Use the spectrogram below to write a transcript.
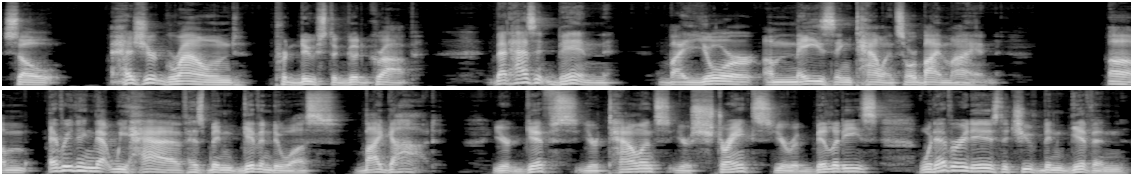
So, has your ground produced a good crop. That hasn't been by your amazing talents or by mine. Um, everything that we have has been given to us by God. Your gifts, your talents, your strengths, your abilities, whatever it is that you've been given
